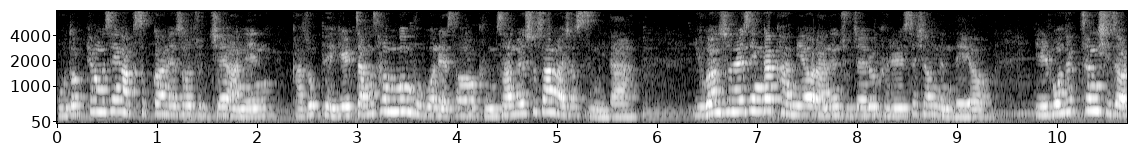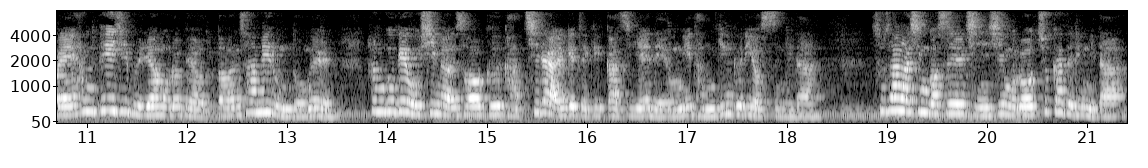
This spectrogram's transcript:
고덕 평생학습관에서 주최하는 가족 100일장 산문 부분에서 금상을 수상하셨습니다. 유관순을 생각하며 라는 주제로 글을 쓰셨는데요. 일본 학창시절에 한 페이지 분량으로 배웠던 3.1 운동을 한국에 오시면서 그 가치를 알게 되기까지의 내용이 담긴 글이었습니다. 수상하신 것을 진심으로 축하드립니다.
